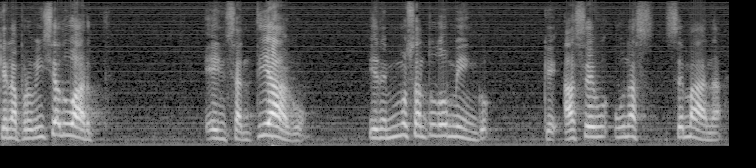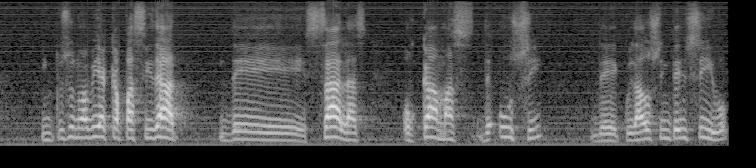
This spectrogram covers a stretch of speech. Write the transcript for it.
que en la provincia de Duarte, en Santiago y en el mismo Santo Domingo, que hace unas semanas incluso no había capacidad de salas o camas de UCI, de cuidados intensivos,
